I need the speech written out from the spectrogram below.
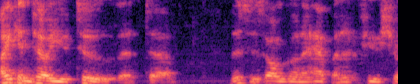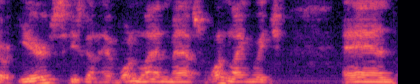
I can tell you, too, that uh, this is all going to happen in a few short years. He's going to have one landmass, one language, and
